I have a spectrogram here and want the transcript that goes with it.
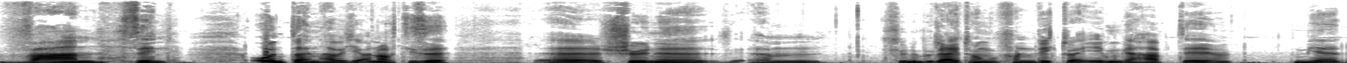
Wahnsinn. Und dann habe ich auch noch diese äh, schöne, ähm, schöne Begleitung von Viktor eben gehabt, der mir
